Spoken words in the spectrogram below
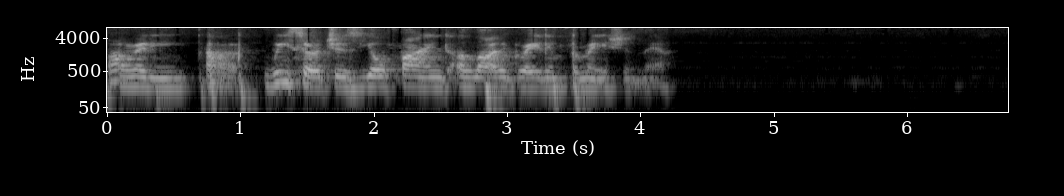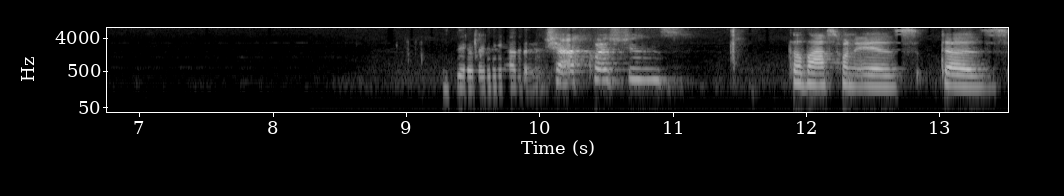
already uh, researchers, you'll find a lot of great information there. Is there any other chat questions? The last one is, does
